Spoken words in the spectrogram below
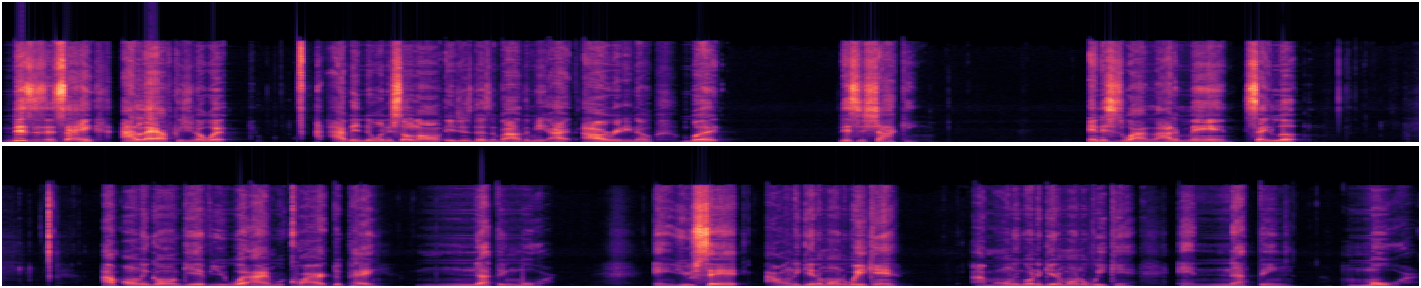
this is insane. I laugh because you know what? I've been doing it so long, it just doesn't bother me. I, I already know. But this is shocking. And this is why a lot of men say, look, I'm only going to give you what I am required to pay, nothing more. And you said I only get them on the weekend. I'm only going to get them on the weekend and nothing more.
